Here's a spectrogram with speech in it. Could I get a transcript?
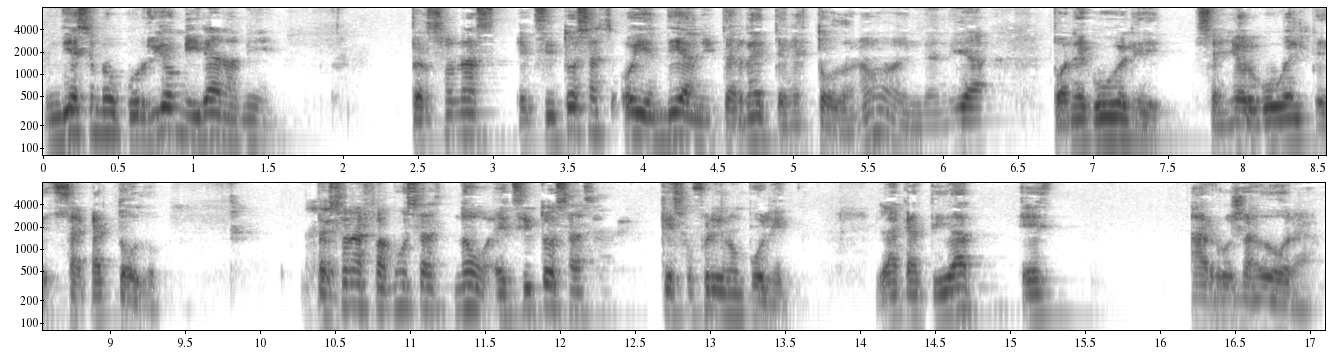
Un día se me ocurrió mirar a mí personas exitosas. Hoy en día en Internet tenés todo, ¿no? Hoy en día pones Google y señor Google te saca todo. Personas famosas, no, exitosas, que sufrieron bullying. La cantidad es arrolladora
